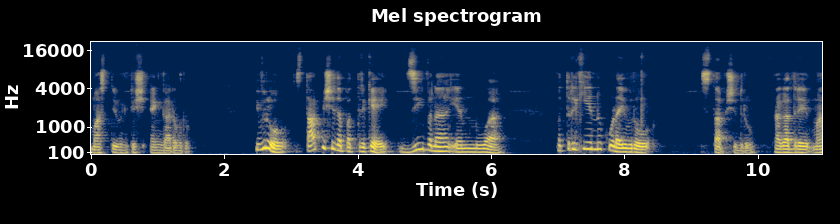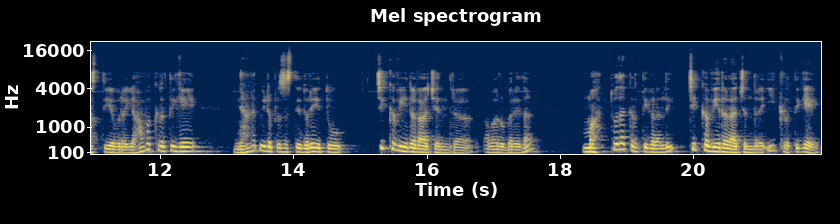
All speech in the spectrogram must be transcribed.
ಮಾಸ್ತಿ ವೆಂಕಟೇಶ್ ಅಯ್ಯಂಗಾರ್ ಅವರು. ಇವರು ಸ್ಥಾಪಿಸಿದ ಪತ್ರಿಕೆ ಜೀವನ ಎನ್ನುವ ಪತ್ರಿಕೆಯನ್ನು ಕೂಡ ಇವರು ಸ್ಥಾಪಿಸಿದರು. ಹಾಗಾದರೆ ಮಾಸ್ತಿಯವರ ಯಾವ ಕೃತಿಗೆ ಜ್ಞಾನಪೀಠ ಪ್ರಶಸ್ತಿ ದೊರೆಯಿತು? ಚಿಕ್ಕವೀರ ರಾಜೇಂದ್ರ ಅವರು ಬರೆದ ಮಹತ್ವದ ಕೃತಿಗಳಲ್ಲಿ ಚಿಕ್ಕವೀರ ರಾಜೇಂದ್ರ ಈ ಕೃತಿಗೆ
